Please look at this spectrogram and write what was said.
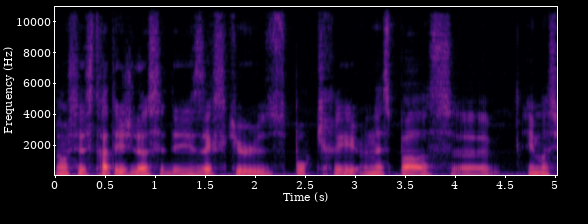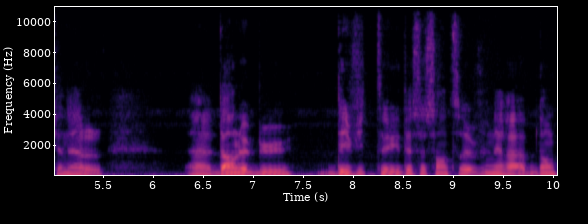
Donc, ces stratégies-là, c'est des excuses pour créer un espace émotionnel dans le but d'éviter de se sentir vulnérable. Donc,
